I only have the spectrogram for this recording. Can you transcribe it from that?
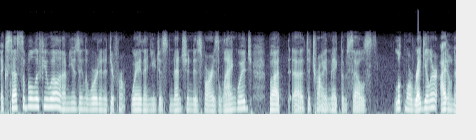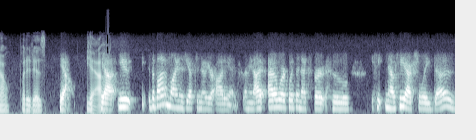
accessible if you will and I'm using the word in a different way than you just mentioned as far as language but uh, to try and make themselves look more regular? I don't know what it is. Yeah. Yeah. Yeah. You the bottom line is you have to know your audience. I mean, I, I work with an expert who he now he actually does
